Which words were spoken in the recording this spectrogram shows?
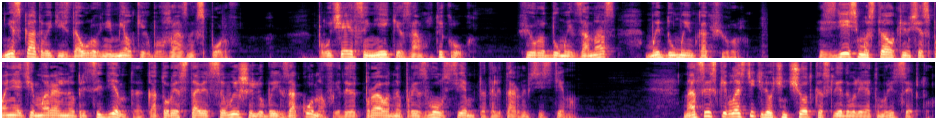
не скатывайтесь до уровня мелких буржуазных споров. Получается некий замкнутый круг. Фюрер думает за нас, мы думаем как фюрер. Здесь мы сталкиваемся с понятием морального прецедента, которое ставится выше любых законов и дает право на произвол всем тоталитарным системам. Нацистские властители очень четко следовали этому рецепту.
